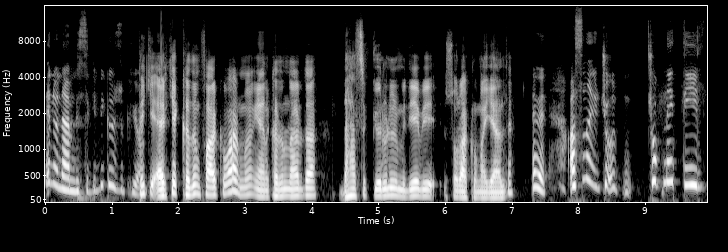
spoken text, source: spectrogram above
en önemlisi gibi gözüküyor. Peki erkek kadın farkı var mı? Yani kadınlarda daha sık görülür mü diye bir soru aklıma geldi. Aslında çok, çok net değil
